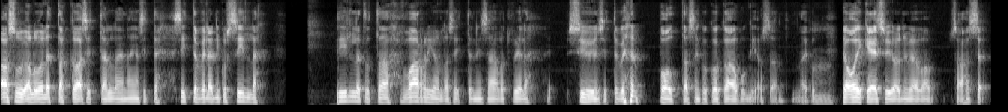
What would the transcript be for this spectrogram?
asuinalueelle takaisin tällainen ja sitten, sitten vielä niin kuin sillä, sillä tota varjolla sitten niin saavat vielä syyn sitten vielä polttaa sen koko kaupungin osan. Mm. Ja oikea syy on nimenomaan saada se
